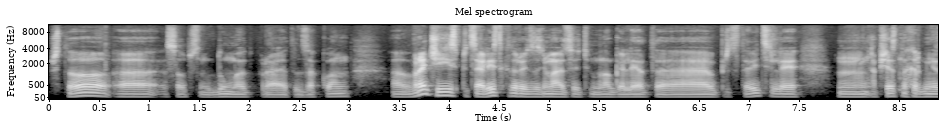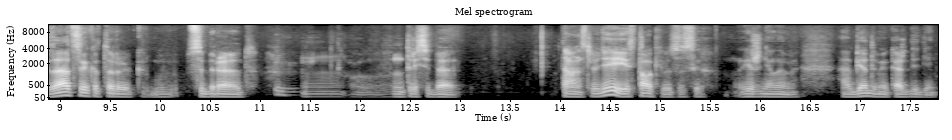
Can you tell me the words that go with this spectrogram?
что, э, собственно, думают про этот закон э, врачи, специалисты, которые занимаются этим много лет, представители общественных организаций, которые как бы, собирают внутри себя транс людей и сталкиваются с их ежедневными бедами каждый день.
